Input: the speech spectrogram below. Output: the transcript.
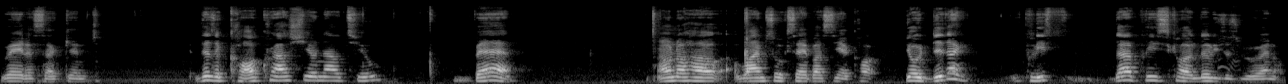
Wait a second. There's a car crash here now too? Bad. I don't know how why I'm so excited about seeing a car. Yo, did that police that police car literally just ran off.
